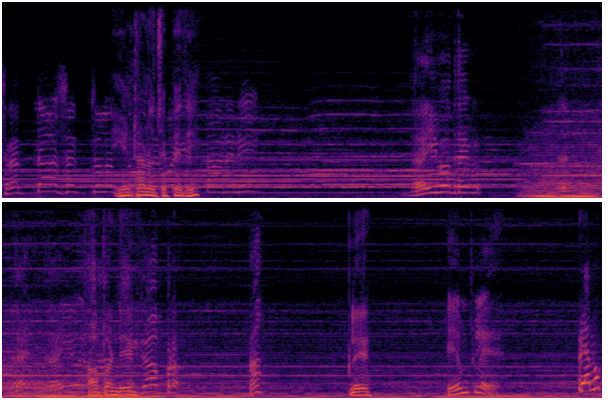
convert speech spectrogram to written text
శ్రద్ధాశక్తుల ఏంట్రా నువ్వు చెప్పేది? దైవ ఆపండి. ప్లే. ఏం ప్లే? ప్రముఖ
